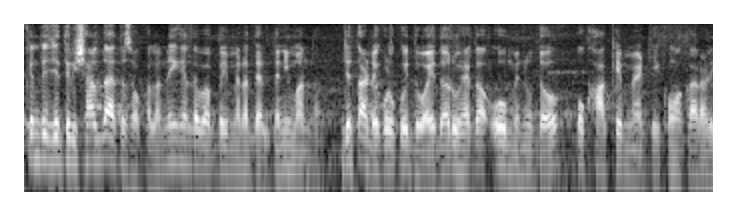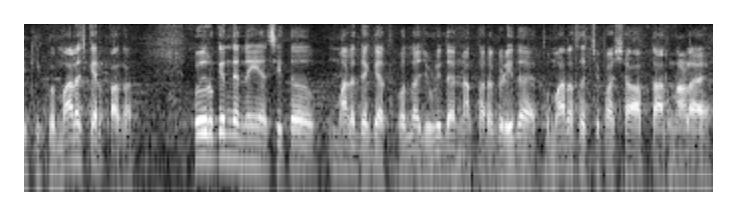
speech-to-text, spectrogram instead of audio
ਕਹਿੰਦੇ ਜੇ ਤੇਰੀ ਸ਼ਰਧਾ ਹੈ ਤਾਂ ਸੌਖਾ ਲਾ। ਨਹੀਂ ਕਹਿੰਦਾ ਬਾਬਾ ਜੀ ਮੇਰਾ ਦਿਲ ਤਾਂ ਨਹੀਂ ਮੰਨਦਾ। ਜੇ ਤੁਹਾਡੇ ਕੋਲ ਕੋਈ ਦਵਾਈ ਦਾਰੂ ਹੈਗਾ ਉਹ ਮੈਨੂੰ ਦਿਓ ਉਹ ਖਾ ਕੇ ਮੈਂ ਠੀਕ ਹੋਵਾਂ ਘਰ ਵਾਲੀ ਠੀਕ ਹੋਵੇ ਮਹਾਰਾਜ ਕਿਰਪਾ ਕਰ। ਬਜ਼ੁਰਗ ਕਹਿੰਦੇ ਨਹੀਂ ਅਸੀਂ ਤਾਂ ਮਹਾਰਾਜ ਦੇ ਅੱਗੇ ਹੱਥ ਪੱਲਾ ਜੁੜੀਦਾ ਨੱਕ ਰਗੜੀਦਾ ਹੈ ਤਾਂ ਮਹਾਰਾਜ ਸੱਚੇ ਪਾਤਸ਼ਾਹ ਆਪ ਤਾਰਨ ਵਾਲਾ ਹੈ।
